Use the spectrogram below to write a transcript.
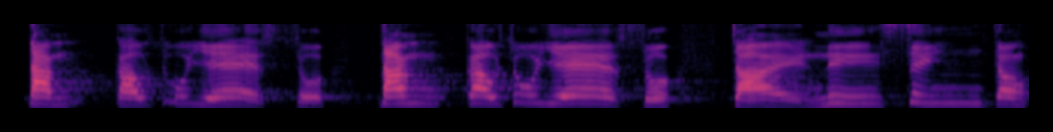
当告诉耶稣，当告诉耶稣，在你心中。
